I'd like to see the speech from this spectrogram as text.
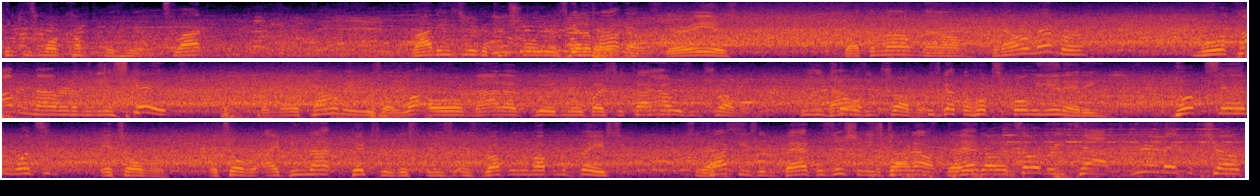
think he's more comfortable here. It's a lot, a lot easier to control your. He's got a mount. There he is. Got the mount now. But now remember, Murakami mounted him and he escaped. But Murakami was a lot. Oh, not a good move by Satake. Now he's in trouble. He's in, trouble. He's in trouble. He's got the hooks fully in, Eddie hooks in once he... It's over. It's over. I do not picture this. He's, he's roughing him up in the face. Satake's in a bad position. He's going out. There you go. It's over. He tapped. Rear naked choke.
